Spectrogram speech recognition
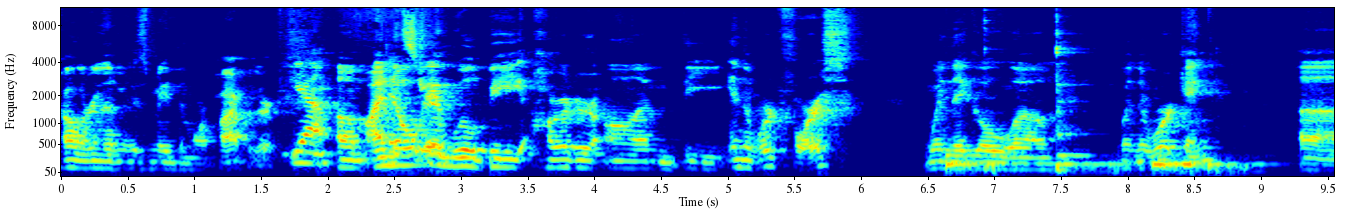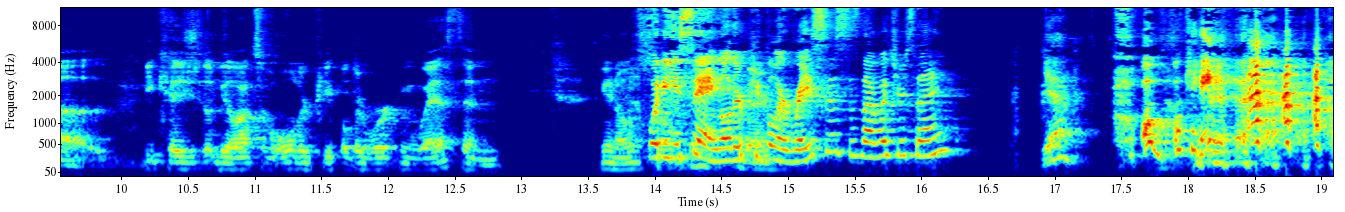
color in them has made them more popular. Yeah. Um, I know true. it will be harder on the in the workforce when they go um, when they're working, uh, because there'll be lots of older people they're working with, and you know. What are you saying? Older people are racist? Is that what you're saying? Yeah. Oh, okay.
